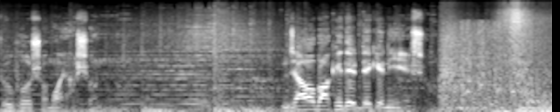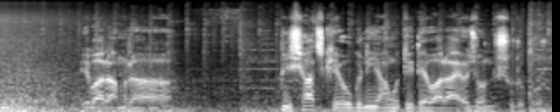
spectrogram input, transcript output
শুভ সময়, আসন্ন। যাও বাকিদের ডেকে নিয়ে এসো। এবার আমরা পিসাজকে অগ্নি আহুতি দেওয়ার আয়োজন শুরু করব।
